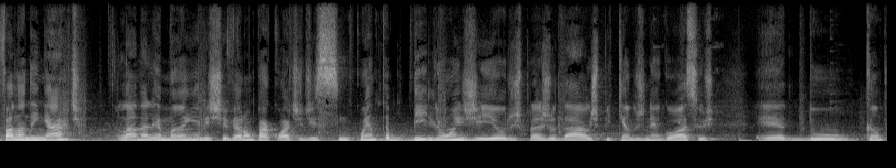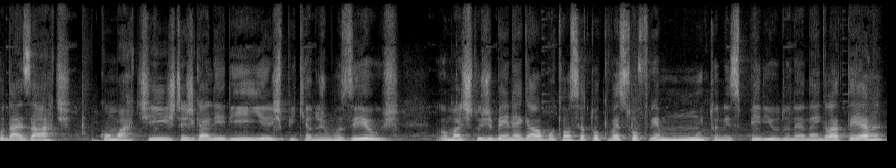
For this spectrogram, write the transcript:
Falando em arte, lá na Alemanha eles tiveram um pacote de 50 bilhões de euros para ajudar os pequenos negócios é, do campo das artes, como artistas, galerias, pequenos museus. Uma atitude bem legal porque é um setor que vai sofrer muito nesse período. Né? Na Inglaterra,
